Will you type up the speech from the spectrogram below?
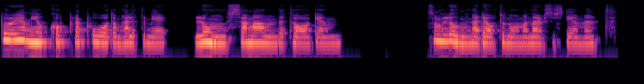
Börja med att koppla på de här lite mer långsamma andetagen som lugnar det autonoma nervsystemet.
